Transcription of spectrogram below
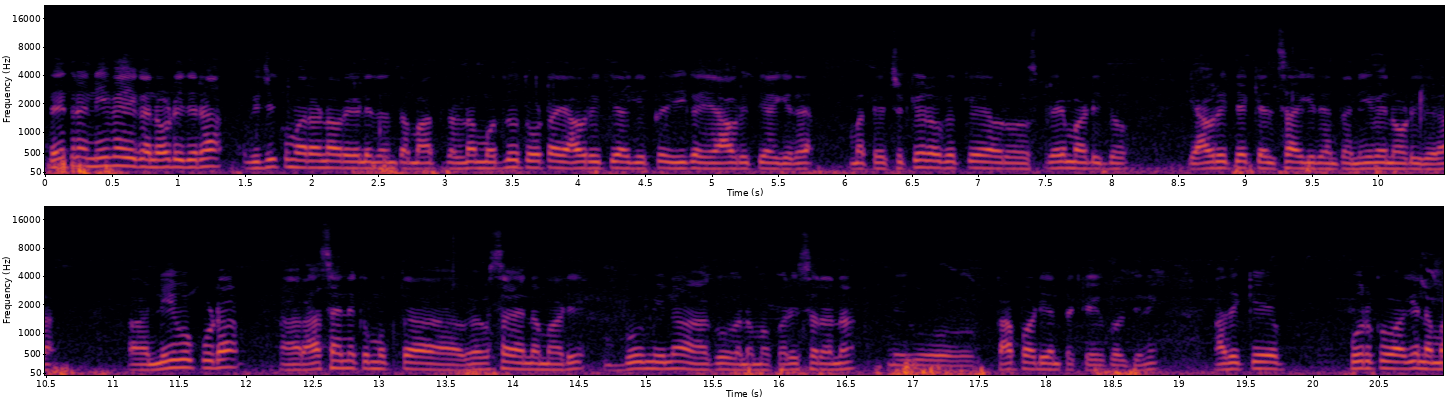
ಸ್ನೇಹಿತರೆ, ನೀವೇ ಈಗ ನೋಡಿದ್ದೀರಾ, ವಿಜಯ್ ಕುಮಾರ್ ಅಣ್ಣ ಅವ್ರು ಹೇಳಿದಂಥ ಮಾತುಗಳನ್ನ ಮೊದಲು ತೋಟ ಯಾವ ರೀತಿಯಾಗಿತ್ತು, ಈಗ ಯಾವ ರೀತಿಯಾಗಿದೆ? ಮತ್ತು ಚುಕ್ಕೆ ರೋಗಕ್ಕೆ ಅವರು ಸ್ಪ್ರೇ ಮಾಡಿದ್ದು ಯಾವ ರೀತಿಯ ಕೆಲಸ ಆಗಿದೆ ಅಂತ ನೀವೇ ನೋಡಿದ್ದೀರಾ? ನೀವು ಕೂಡ ರಾಸಾಯನಿಕ ಮುಕ್ತ ವ್ಯವಸಾಯನ ಮಾಡಿ, ಭೂಮಿನ ಹಾಗೂ ನಮ್ಮ ಪರಿಸರನ ನೀವು ಕಾಪಾಡಿ ಅಂತ ಕೇಳ್ಕೊಳ್ತೀನಿ. ಅದಕ್ಕೆ ಪೂರಕವಾಗಿ ನಮ್ಮ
